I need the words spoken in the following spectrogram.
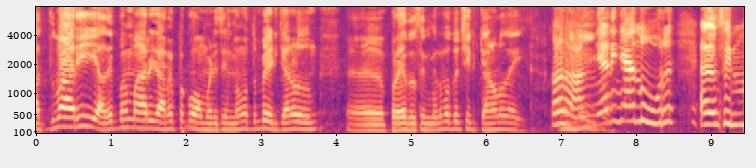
അത് മാറി അതിപ്പം മാറി. കാരണം ഇപ്പൊ കോമഡി സിനിമ മൊത്തം പേടിക്കാനുള്ളതും പ്രേത സിനിമയിൽ മൊത്തം ചിരിക്കാനുള്ളതായി. ആണോ. അങ്ങനെയാണ് ഞാൻ നൂറ് സിനിമ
